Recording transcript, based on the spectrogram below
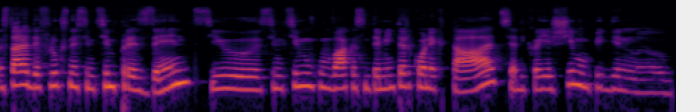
în starea de flux ne simțim prezenți, uh, simțim cumva că suntem interconectați, adică ieșim un pic din uh,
